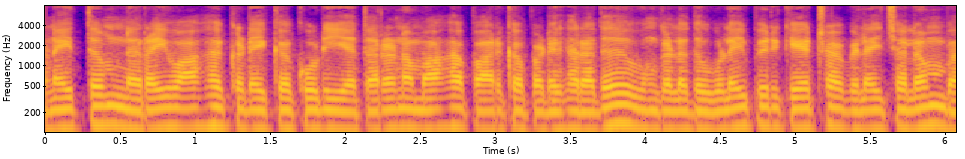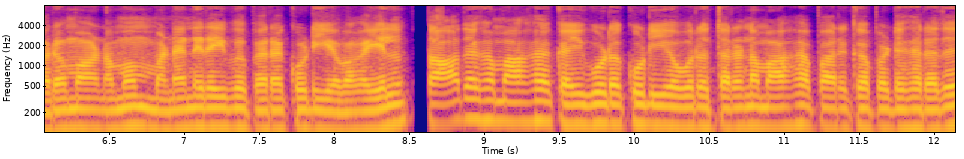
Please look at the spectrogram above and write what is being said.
அனைத்தும் நிறைவாக கிடைக்கக்கூடிய தருணமாக பார்க்கப்படுகிறது. உங்களது உழைப்பிற்கேற்ற விளைச்சலும் வருமானமும் மனநிறைவு பெற கூடிய வகையில் சாதகமாக கைகூடக்கூடிய ஒரு தருணமாக பார்க்கப்படுகிறது.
